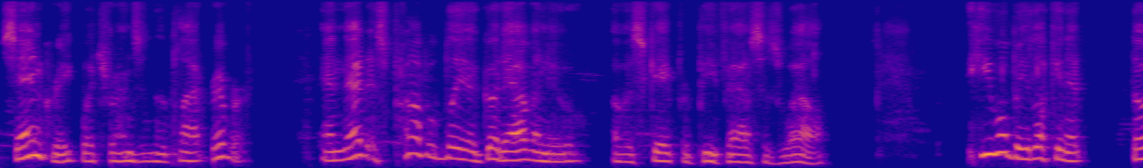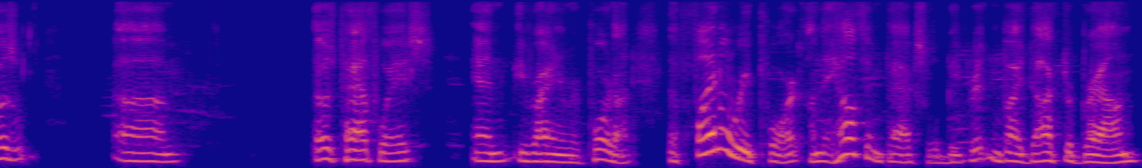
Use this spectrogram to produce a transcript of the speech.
Sand Creek, which runs into the Platte River. And that is probably a good avenue of escape for PFAS as well. He will be looking at those, um, those pathways and be writing a report on. The final report on the health impacts will be written by Dr. Brown.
